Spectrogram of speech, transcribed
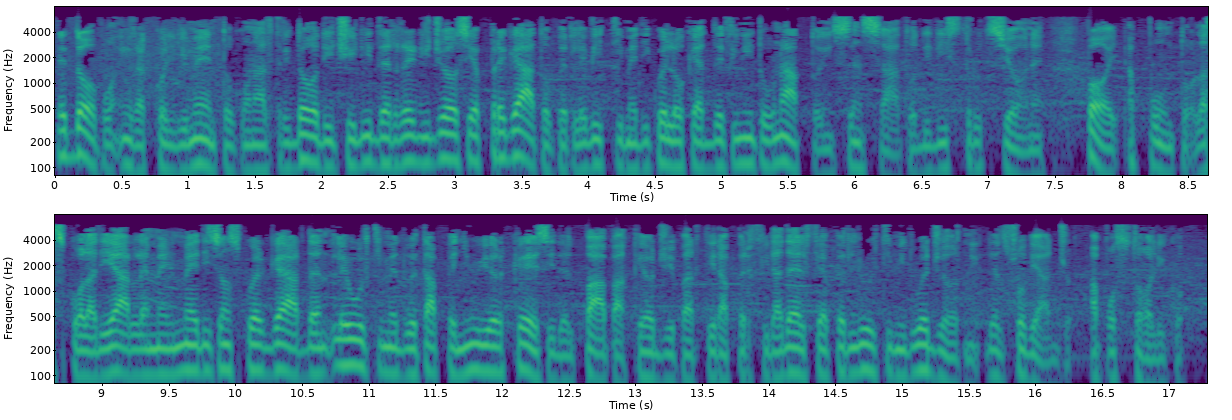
e dopo, in raccoglimento con altri 12 leader religiosi, ha pregato per le vittime di quello che ha definito un atto insensato di distruzione. Poi, appunto, la scuola di Harlem e il Madison Square Garden, le ultime due tappe newyorkesi del Papa che oggi partirà per Filadelfia per gli ultimi due giorni del suo viaggio apostolico.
